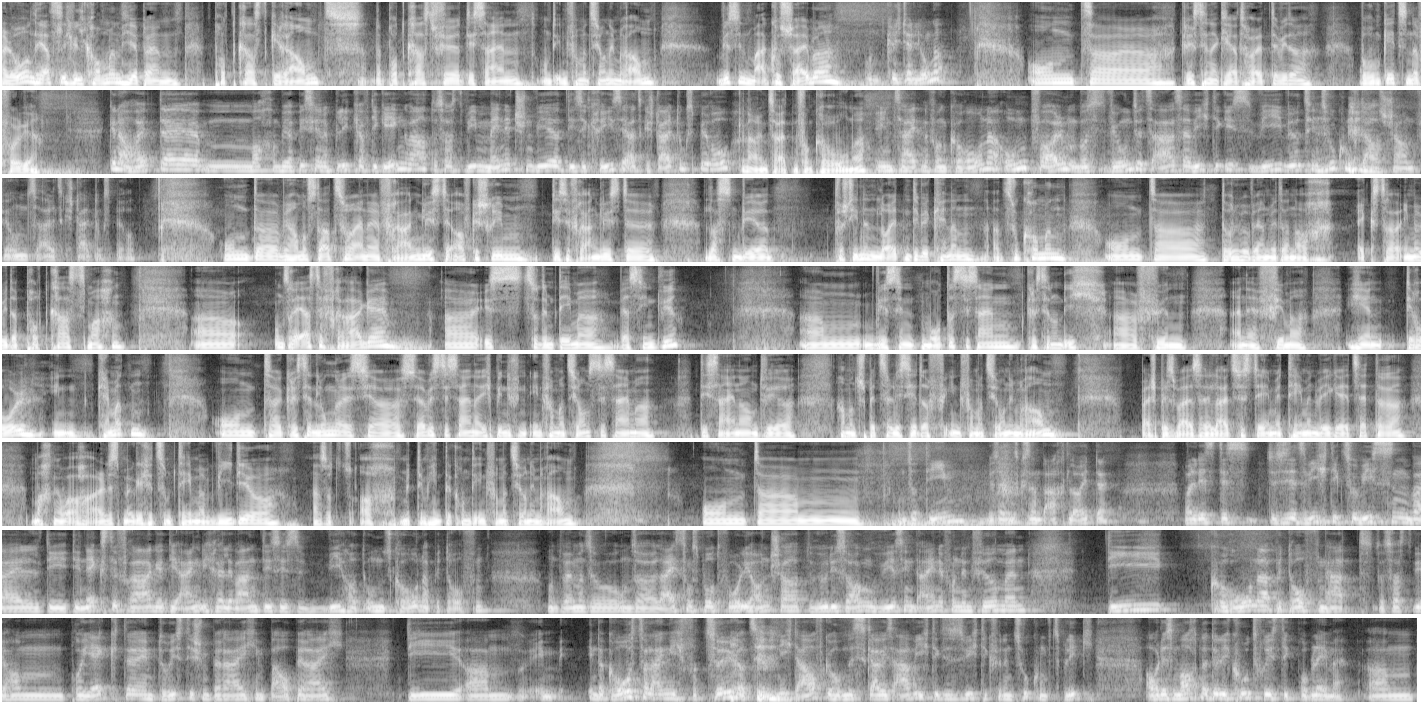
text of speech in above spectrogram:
Hallo und herzlich willkommen hier beim Podcast Geraumt, der Podcast für Design und Information im Raum. Wir sind Markus Scheiber und Christian Lunger. Und äh, Christian erklärt heute wieder, worum geht es in der Folge. Genau, heute machen wir ein bisschen einen Blick auf die Gegenwart. Das heißt, wie managen wir diese Krise als Gestaltungsbüro? Genau, in Zeiten von Corona. In Zeiten von Corona und vor allem, was für uns jetzt auch sehr wichtig ist, wie wird es in Zukunft ausschauen für uns als Gestaltungsbüro? Und äh, wir haben uns dazu eine Fragenliste aufgeschrieben. Diese Fragenliste lassen wir verschiedenen Leuten, die wir kennen, äh, zukommen und äh, darüber werden wir dann auch extra immer wieder Podcasts machen. Äh, Unsere erste Frage äh, ist zu dem Thema, wer sind wir? Ähm, wir sind Motors Design. Christian und ich äh, führen eine Firma hier in Tirol, in Kemmerton. Und äh, Christian Lunger ist ja Service Designer, ich bin Informationsdesigner Designer und wir haben uns spezialisiert auf Information im Raum beispielsweise Leitsysteme, Themenwege etc., machen aber auch alles Mögliche zum Thema Video also auch mit dem Hintergrund Information im Raum. Und ähm, unser Team, wir sind insgesamt acht Leute, weil das, das, das ist jetzt wichtig zu wissen, weil die, die nächste Frage, die eigentlich relevant ist, ist, wie hat uns Corona betroffen? Und wenn man so unser Leistungsportfolio anschaut, würde ich sagen, wir sind eine von den Firmen, die Corona betroffen hat. Das heißt, wir haben Projekte im touristischen Bereich, im Baubereich, die ähm, im, in der Großzahl eigentlich verzögert sind, nicht aufgehoben. Das ist, glaube ich, auch wichtig, das ist wichtig für den Zukunftsblick. Aber das macht natürlich kurzfristig Probleme. Ähm,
